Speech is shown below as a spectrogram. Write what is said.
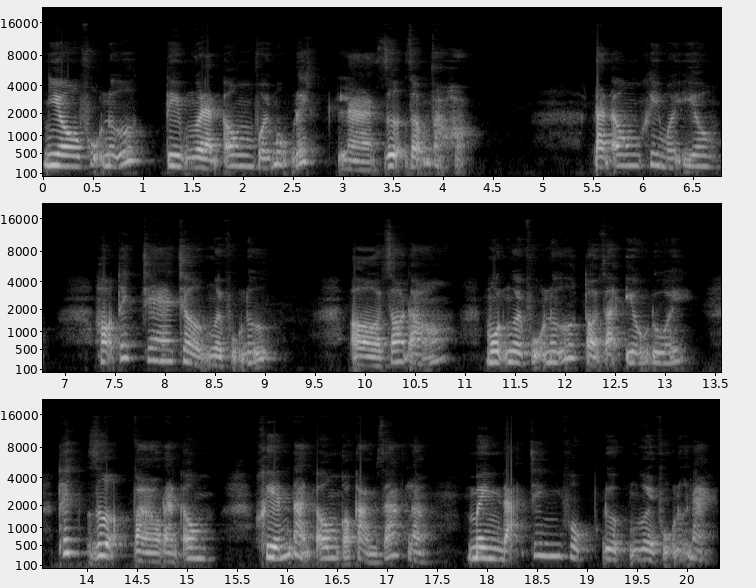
Nhiều phụ nữ tìm người đàn ông với mục đích là dựa dẫm vào họ. Đàn ông khi mới yêu, họ thích che chở người phụ nữ. Ở do đó, một người phụ nữ tỏ ra yếu đuối, thích dựa vào đàn ông, khiến đàn ông có cảm giác là mình đã chinh phục được người phụ nữ này.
